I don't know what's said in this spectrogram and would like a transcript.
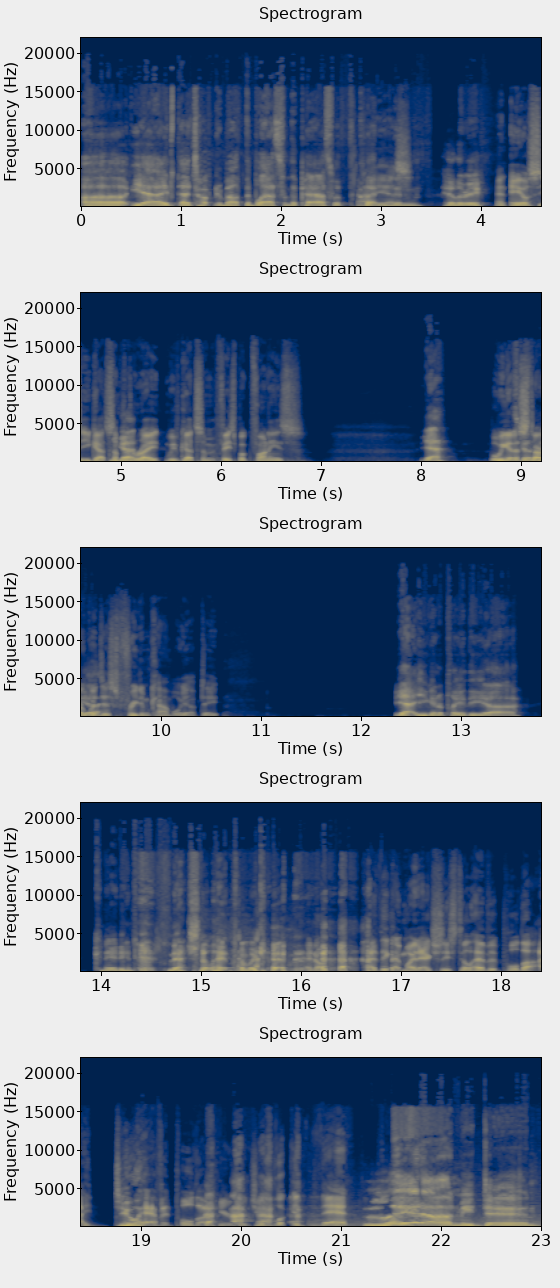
Uh, yeah, I, I talked about the blast from the past with Ah, Clinton yes. and Hillary. And AOC got something got- right. We've got some Facebook funnies, Yeah. but we got to start be with this Freedom Convoy update. Yeah, you're going to play the uh, Canadian national anthem again. I know. I think I might actually still have it pulled up. I do have it pulled up here. Would you look at that? Lay it on me, Dan.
